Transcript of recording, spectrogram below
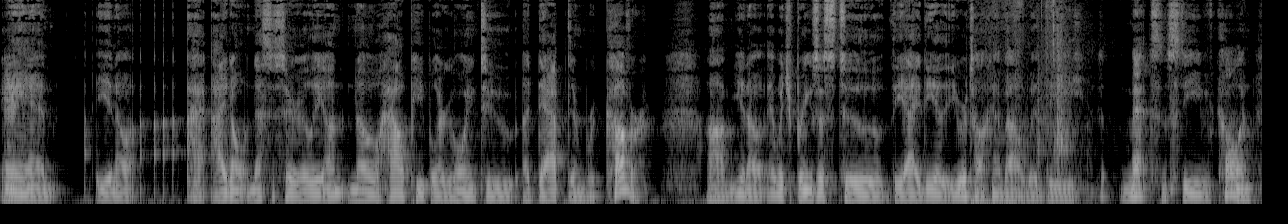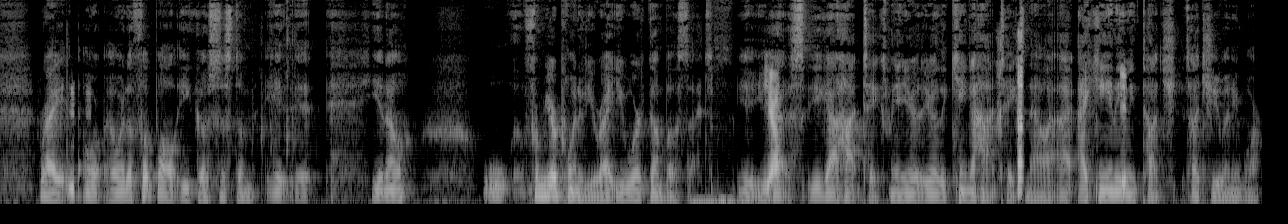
Mm-hmm. And, you know, I, I don't necessarily un- know how people are going to adapt and recover. Um, you know, which brings us to the idea that you were talking about with the Mets and Steve Cohen, right? Mm-hmm. Or, or the football ecosystem. It, it, you know, from your point of view, right? You worked on both sides. You, you yep. got you got hot takes, man. You're you're the king of hot takes now. I, I can't even touch touch you anymore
